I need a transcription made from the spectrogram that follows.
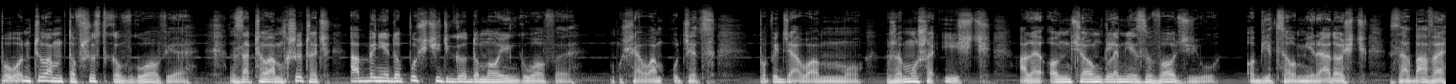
Połączyłam to wszystko w głowie. Zaczęłam krzyczeć, aby nie dopuścić go do mojej głowy. Musiałam uciec. Powiedziałam mu, że muszę iść, ale on ciągle mnie zwodził. Obiecał mi radość, zabawę,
